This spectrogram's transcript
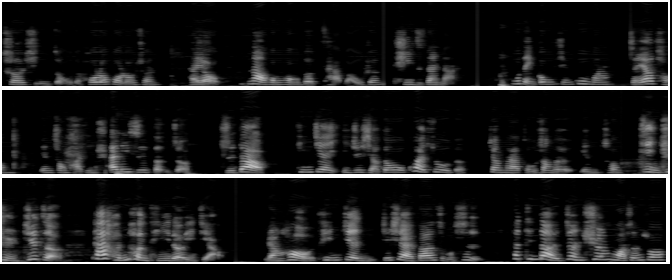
车行走的轰隆轰隆声，还有闹哄哄的吵闹声。梯子在哪？屋顶够坚固吗？谁要从烟囱爬进去？爱丽丝等着，直到听见一只小动物快速的向她头上的烟囱进去，接着她狠狠踢了一脚，然后听见接下来发生什么事。她听到一阵喧哗声，说。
